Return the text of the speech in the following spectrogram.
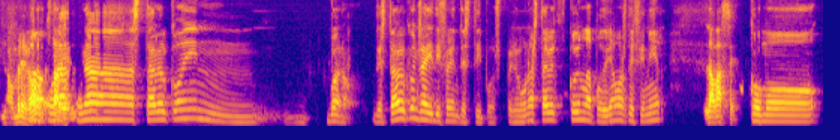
No, hombre, no. una, stablecoin. Bueno, de stablecoins hay diferentes tipos, pero una stablecoin la podríamos definir. La base. Como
